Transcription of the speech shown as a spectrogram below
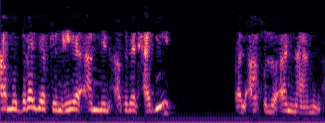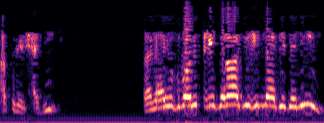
أمدرجة هي أم من أصل الحديث فالأصل أنها من أصل الحديث. فلا يقبل الإدراج إلا بدليل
